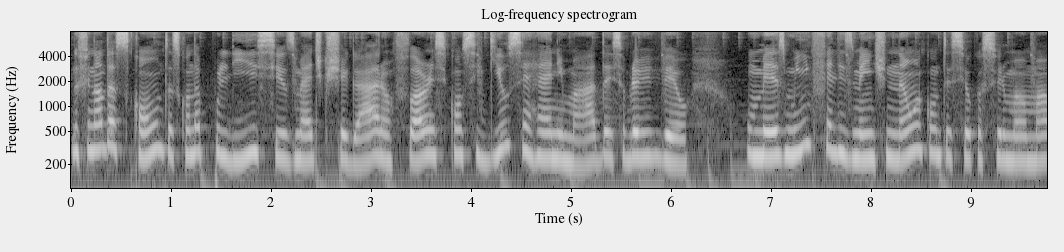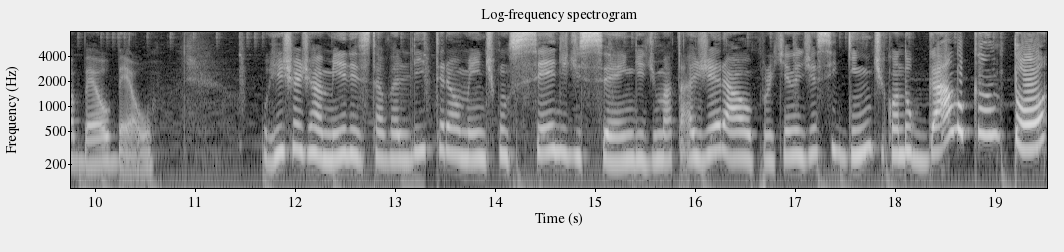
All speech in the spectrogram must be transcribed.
No final das contas, quando a polícia e os médicos chegaram, Florence conseguiu ser reanimada e sobreviveu. O mesmo, infelizmente, não aconteceu com a sua irmã Mabel Bell. O Richard Ramirez estava literalmente com sede de sangue de matar geral, porque no dia seguinte, quando o galo cantou,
